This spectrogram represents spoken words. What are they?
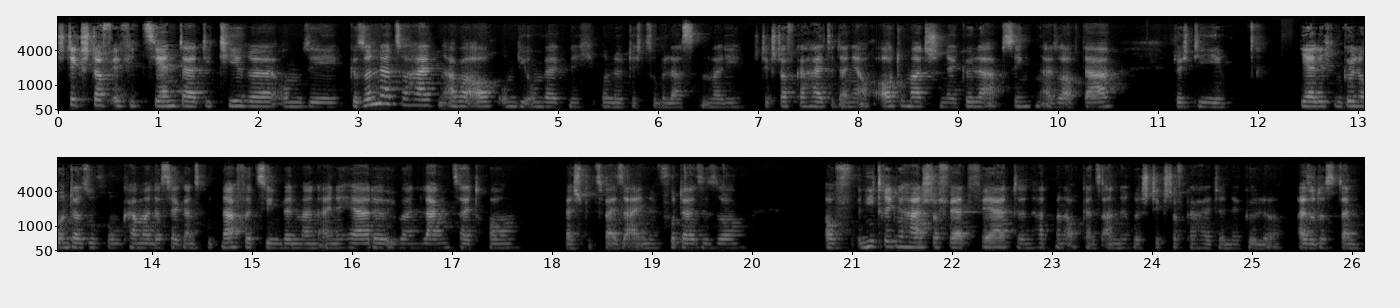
stickstoffeffizienter die Tiere, um sie gesünder zu halten, aber auch um die Umwelt nicht unnötig zu belasten, weil die Stickstoffgehalte dann ja auch automatisch in der Gülle absinken. Also auch da durch die jährlichen Gülleuntersuchungen kann man das ja ganz gut nachvollziehen, wenn man eine Herde über einen langen Zeitraum, beispielsweise eine Futtersaison, auf niedrigen Harnstoffwert fährt, dann hat man auch ganz andere Stickstoffgehalte in der Gülle. Also das ist dann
